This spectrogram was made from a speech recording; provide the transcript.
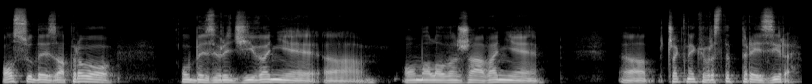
Osuda je zapravo obezvređivanje, a, omalovažavanje, a, čak neka vrsta prezira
